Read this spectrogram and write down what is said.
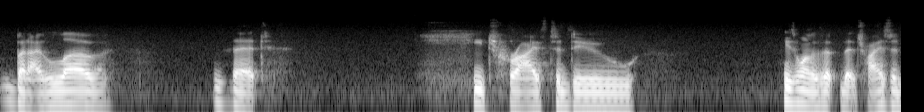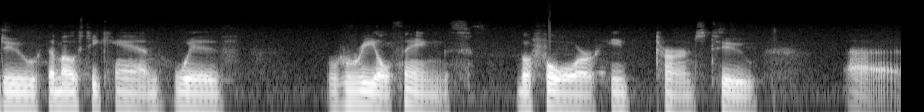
but I love that he tries to do he's one of those that, that tries to do the most he can with real things before he turns to uh,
